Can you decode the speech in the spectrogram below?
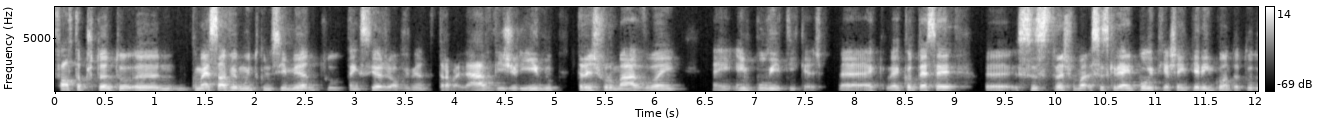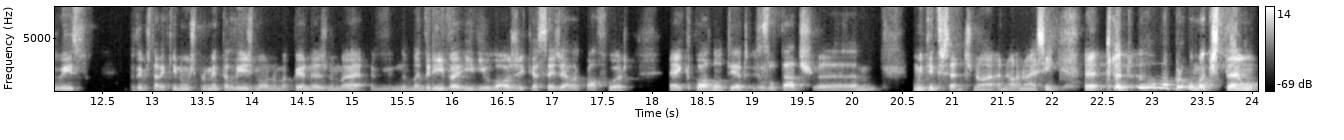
Falta, portanto, uh, começa a haver muito conhecimento, tem que ser, obviamente, trabalhado, digerido, transformado em em, em políticas. Uh, acontece é, uh, se, se se criar em políticas sem ter em conta tudo isso, podemos estar aqui num experimentalismo ou numa, apenas numa, numa deriva ideológica, seja ela qual for, uh, que pode não ter resultados muito interessantes, não, é, não, não é assim? portanto, uma, uma questão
